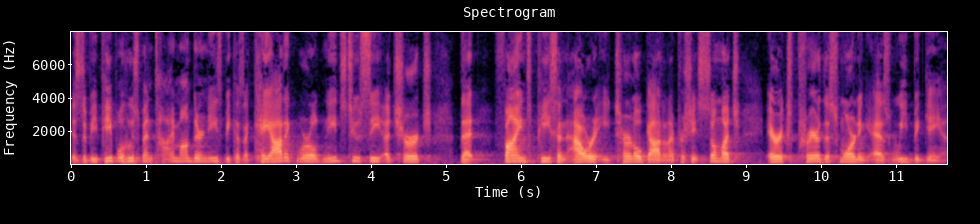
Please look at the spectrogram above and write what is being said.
is to be people who spend time on their knees because a chaotic world needs to see a church that finds peace in our eternal God. And I appreciate so much Eric's prayer this morning as we began.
